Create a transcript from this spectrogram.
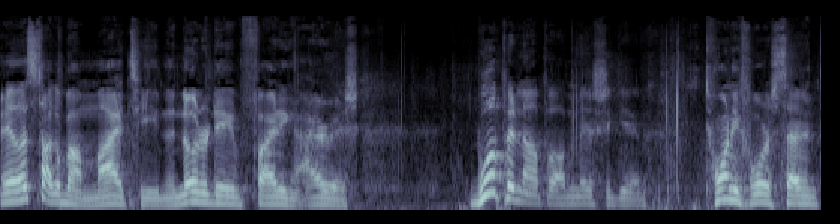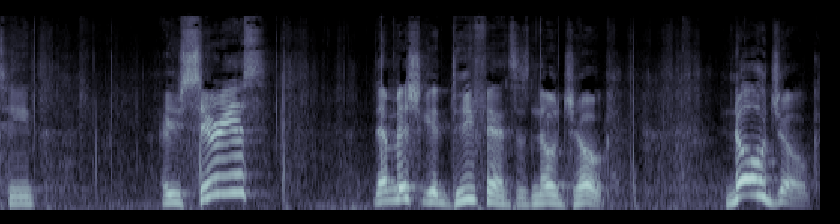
Man, let's talk about my team, the Notre Dame Fighting Irish. Whooping up on Michigan 24 17. Are you serious? That Michigan defense is no joke. No joke.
